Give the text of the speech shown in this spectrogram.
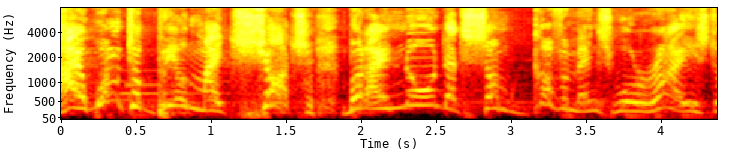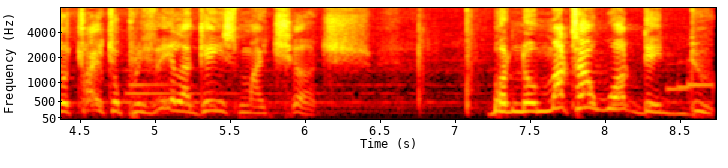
I want to build my church, but I know that some governments will rise to try to prevail against my church. But no matter what they do,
